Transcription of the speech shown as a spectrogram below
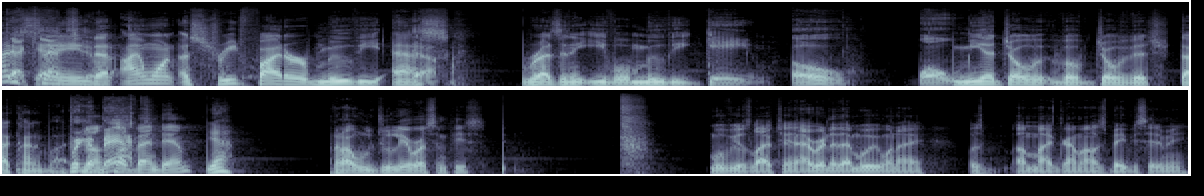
I'm back at saying that I want a Street Fighter movie esque Resident Evil movie game. oh, whoa. Mia jo- Vo- Jovovich, that kind of vibe. Bring it back. Van Damme, yeah. Raul Julia, rest in peace. movie was life changing. I rented that movie when I was uh, my grandma was babysitting me.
